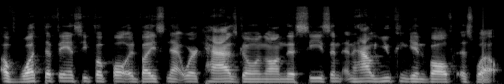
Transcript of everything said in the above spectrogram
of what the Fantasy Football Advice Network has going on this season and how you can get involved as well.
